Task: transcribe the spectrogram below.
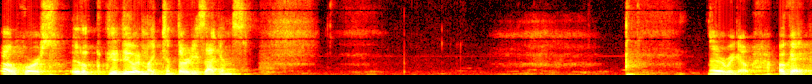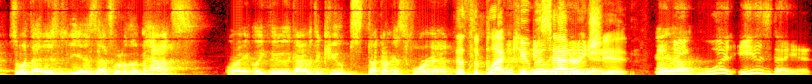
Oh, of course. It'll do it in like 10, 30 seconds. There we go. Okay. So what that is is that's one of them hats, right? Like the, the guy with the cube stuck on his forehead. That's the black What cube hell of Saturn that? shit. I mean, what is that?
